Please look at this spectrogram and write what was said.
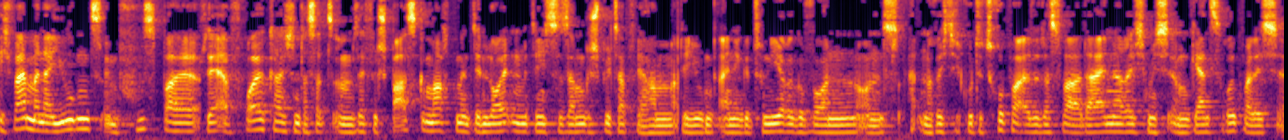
Ich war in meiner Jugend im Fußball sehr erfolgreich und das hat um, sehr viel Spaß gemacht mit den Leuten, mit denen ich zusammengespielt habe. Wir haben der Jugend einige Turniere gewonnen und hatten eine richtig gute Truppe. Also das war, da erinnere ich mich ähm, gern zurück, weil ich, äh,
